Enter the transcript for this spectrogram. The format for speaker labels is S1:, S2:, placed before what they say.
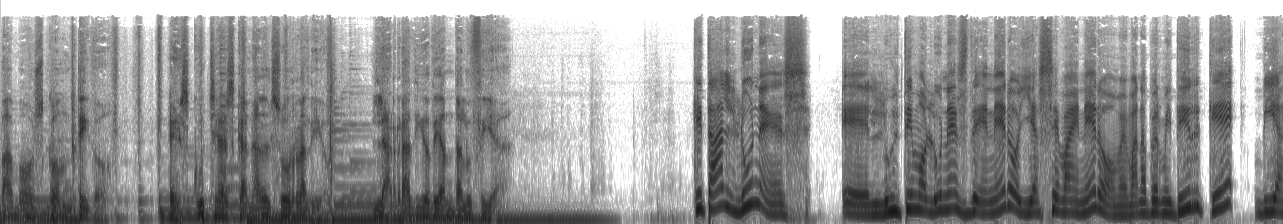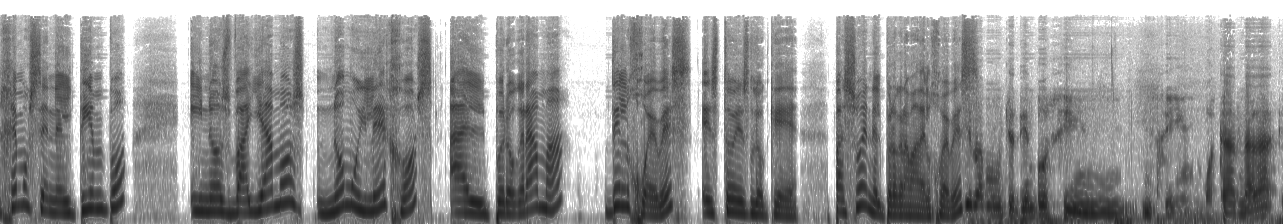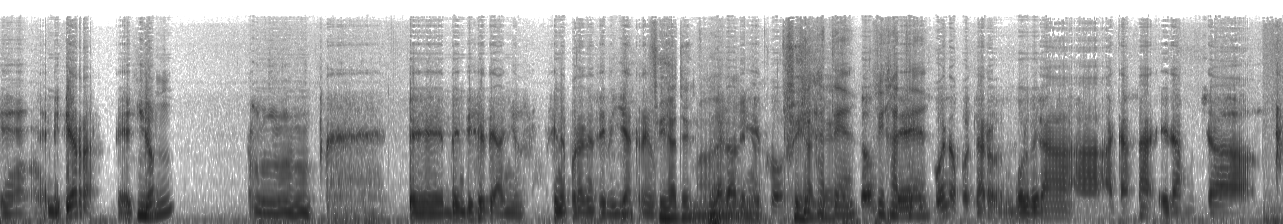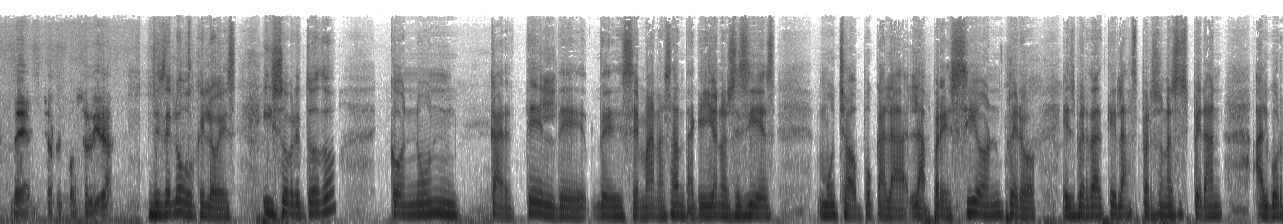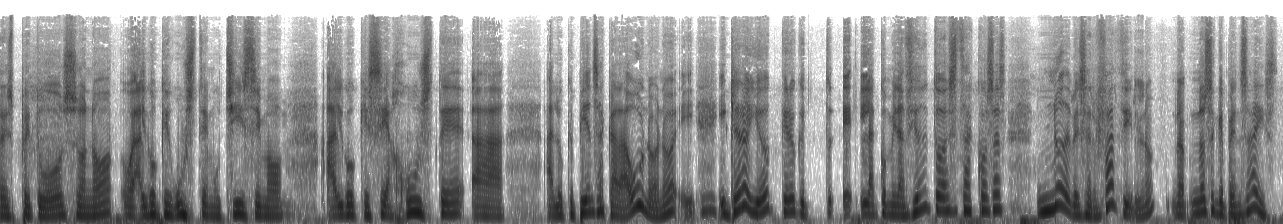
S1: Vamos contigo. Escuchas Canal Sur Radio, la radio de Andalucía.
S2: ¿Qué tal? Lunes. El último lunes de enero, ya se va enero. Me van a permitir que viajemos en el tiempo y nos vayamos no muy lejos al programa del jueves. Esto es lo que pasó en el programa del jueves.
S3: Lleva mucho tiempo sin, sin mostrar nada en, mi tierra. De hecho, 27 eh, años sin explorar en Sevilla, creo.
S4: Fíjate.
S2: Fíjate, fíjate.
S3: Bueno, pues claro, volver a, casa era mucha, mucha responsabilidad.
S2: Desde luego que lo es. Y sobre todo con un cartel de, Semana Santa, que yo no sé si es mucha o poca la, presión, pero es verdad que las personas esperan algo respetuoso, ¿no? O algo que guste muchísimo, mm. algo que se ajuste a, lo que piensa cada uno, ¿no? Y, claro, yo creo que eh, la combinación de todas estas cosas no debe ser fácil, ¿no? No, sé qué pensáis.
